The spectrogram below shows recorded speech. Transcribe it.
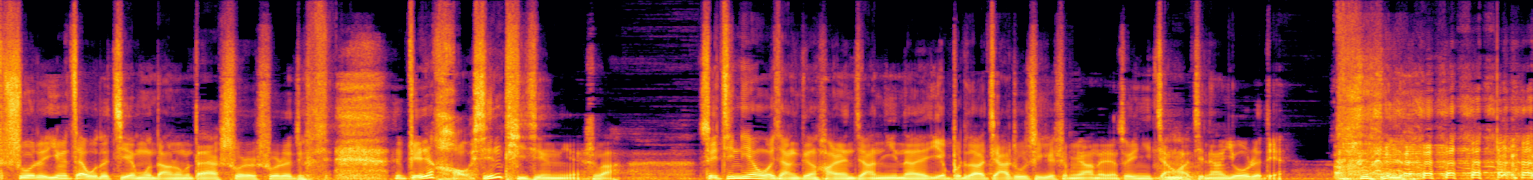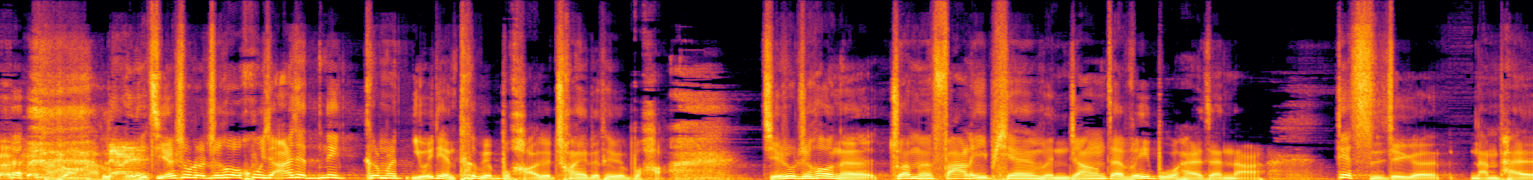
说着，因为在我的节目当中，大家说着说着就 别人好心提醒你是吧？所以今天我想跟浩然讲，你呢也不知道家柱是一个什么样的人，所以你讲话尽量悠着点。还好还好。两人结束了之后，互相，而且那哥们儿有一点特别不好，就创业的特别不好。结束之后呢，专门发了一篇文章在微博还是在哪儿，diss 这个南派，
